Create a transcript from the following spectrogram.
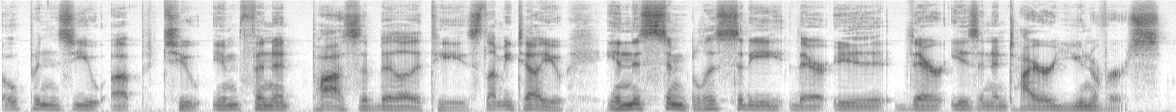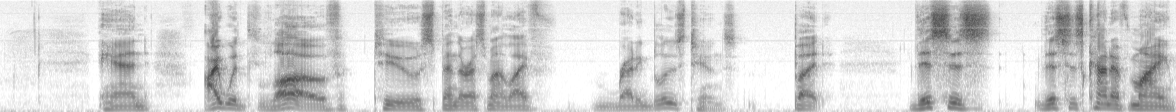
opens you up to infinite possibilities. Let me tell you, in this simplicity, there is there is an entire universe, and I would love to spend the rest of my life writing blues tunes. But this is this is kind of my.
